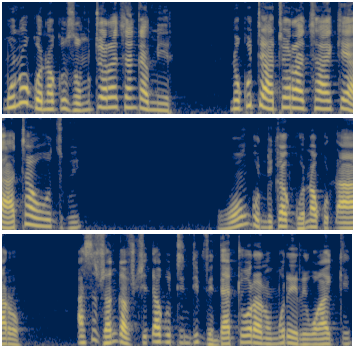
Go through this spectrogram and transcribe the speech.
Munogona kuzomutora changamire nokuti atora chake haataudzwi. Hongu ndikagona kudaro. Asi zvanga zvichida kuti ndibve ndatora nomureri wake.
